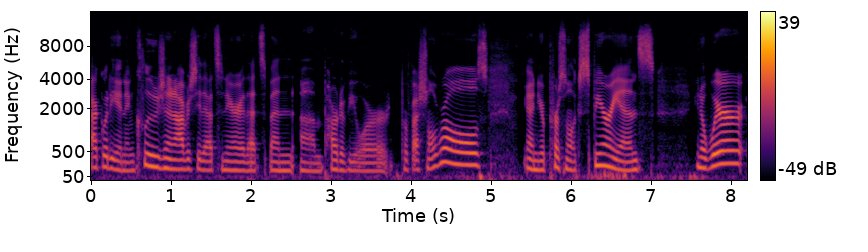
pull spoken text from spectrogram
equity and inclusion. Obviously, that's an area that's been um, part of your professional roles and your personal experience. You know where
